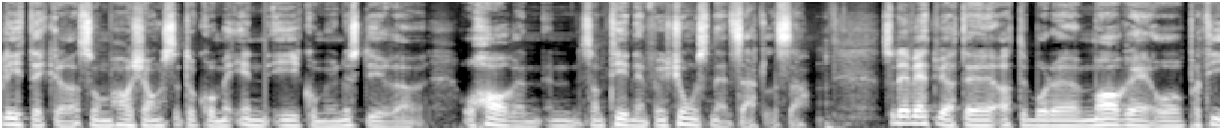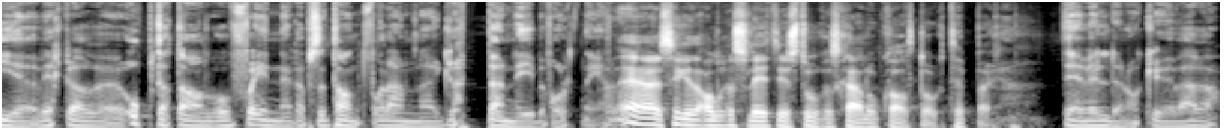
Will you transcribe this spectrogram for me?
politikere som har sjanse til å komme inn i kommunestyret og har en, en, samtidig en funksjonsnedsettelse. Så det vet vi at, det, at det både Mari og partiet virker opptatt av å få inn en representant for den gruppen i befolkningen. Det er sikkert aldri så lite historisk her lokalt òg, tipper jeg. Det vil det nok være.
